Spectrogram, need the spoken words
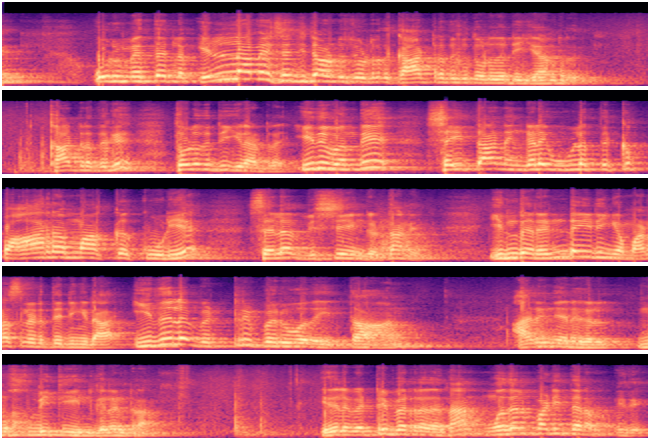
ஒரு மெத்தடில் எல்லாமே செஞ்சுட்டு அவன் சொல்கிறது காட்டுறதுக்கு தொழுதுட்டிக்கான்றது காட்டுறதுக்கு தொழுதுட்டிக்கிறான்ற. இது வந்து சைத்தான் எங்களை உள்ளத்துக்கு பாரமாக்கக்கூடிய சில விஷயங்கள் தான் இது. இந்த ரெண்டையும் நீங்கள் மனசில் எடுத்துட்டீங்கன்னா இதில் வெற்றி பெறுவதைத்தான் அறிஞர்கள் முஹ்பித்தீன்கள் என்றான் இதில் வெற்றி பெறுறது தான் முதல் படித்தரம் இது.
